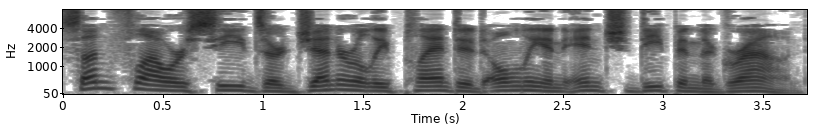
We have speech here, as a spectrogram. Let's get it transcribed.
Sunflower seeds are generally planted only an inch deep in the ground.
